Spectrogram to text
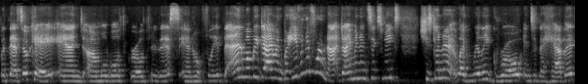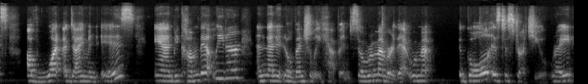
but that's okay. And um, we'll both grow through this. And hopefully at the end, we'll be diamond. But even if we're not diamond in six weeks, she's going to like really grow into the habits of what a diamond is and become that leader. And then it'll eventually happen. So remember that. The goal is to stretch you, right?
